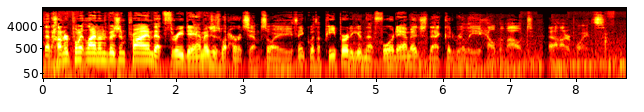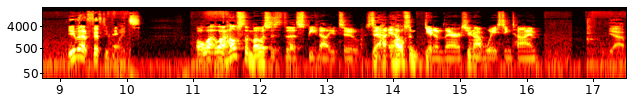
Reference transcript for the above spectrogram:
that hundred point line on Vision Prime, that three damage is what hurts him. So I think with a peeper to give him that four damage, that could really help him out at hundred points, even at fifty points. Well, what, what helps the most is the speed value too. So Yeah. It helps him get him there, so you're not wasting time. Yeah.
